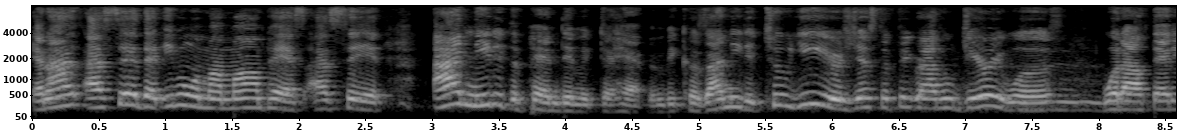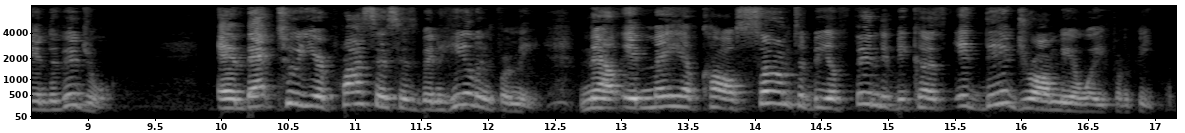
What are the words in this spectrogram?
And I, I said that even when my mom passed, I said I needed the pandemic to happen because I needed two years just to figure out who Jerri was without that individual. And that two year process has been healing for me. Now, it may have caused some to be offended because it did draw me away from people,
